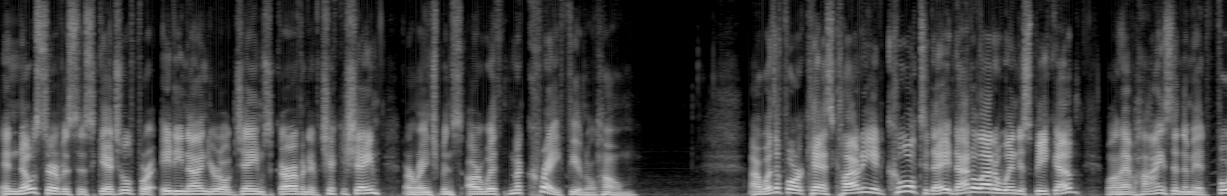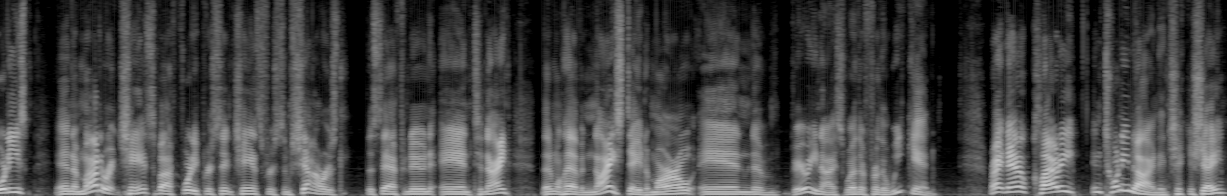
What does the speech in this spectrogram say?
And no services scheduled for 89 year old James Garvin of Chickasha. Arrangements are with McCray Funeral Home. Our weather forecast cloudy and cool today. Not a lot of wind to speak of. We'll have highs in the mid 40s and a moderate chance, about 40% chance for some showers this afternoon and tonight. Then we'll have a nice day tomorrow and very nice weather for the weekend. Right now, cloudy and 29 in Chickasha.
